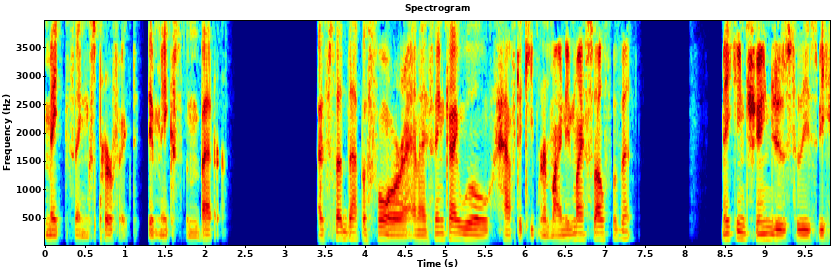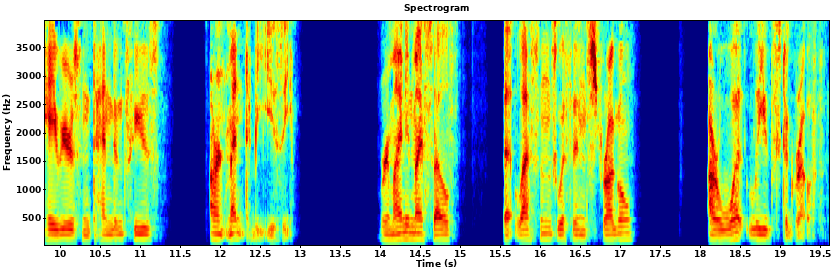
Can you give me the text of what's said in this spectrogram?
make things perfect, it makes them better. I've said that before, and I think I will have to keep reminding myself of it. Making changes to these behaviors and tendencies aren't meant to be easy. Reminding myself that lessons within struggle are what leads to growth.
